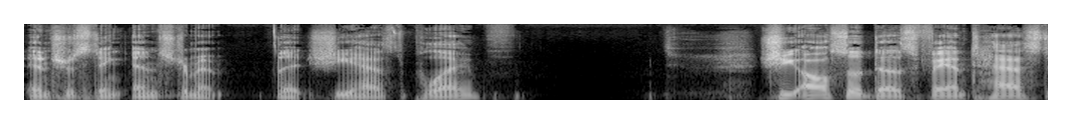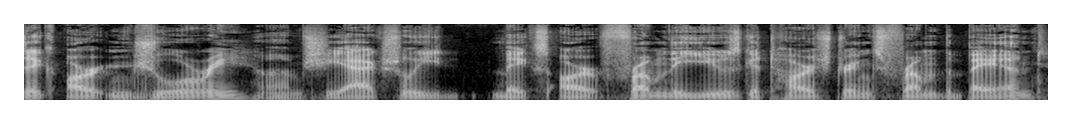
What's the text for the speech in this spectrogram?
interesting instrument that she has to play. She also does fantastic art and jewelry. Um, she actually makes art from the used guitar strings from the band,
